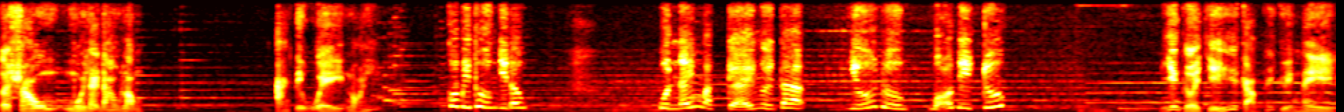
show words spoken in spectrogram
Tại sao muội lại đau lòng An Tiểu Huệ nói Có bị thương gì đâu. Huynh ấy mặc kệ người ta Giữa đường bỏ đi trước. Viên thừa chí cảm thấy chuyện này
